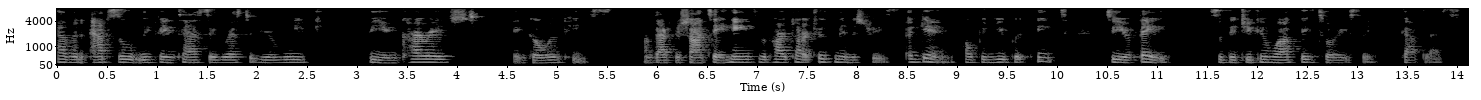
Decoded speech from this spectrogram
Have an absolutely fantastic rest of your week. Be encouraged and go in peace. I'm Dr. Chonta Haynes with Heart to Heart Truth Ministries. Again, helping you put feet to your faith so that you can walk victoriously. God bless.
